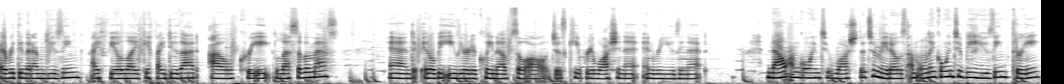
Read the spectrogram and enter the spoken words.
everything that I'm using. I feel like if I do that, I'll create less of a mess and it'll be easier to clean up so I'll just keep rewashing it and reusing it. Now I'm going to wash the tomatoes. I'm only going to be using three.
